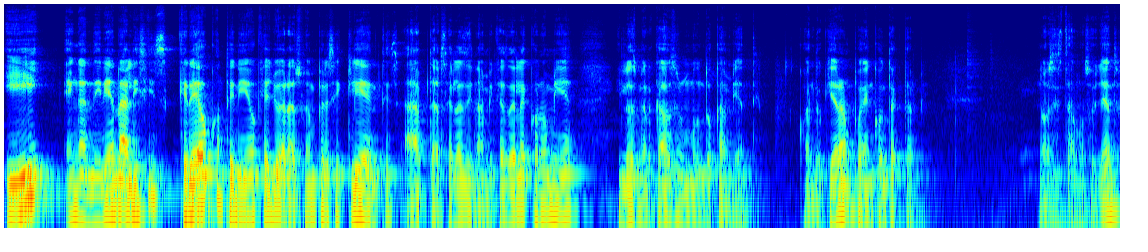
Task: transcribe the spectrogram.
Y en Gandini Análisis creo contenido que ayudará a su empresa y clientes a adaptarse a las dinámicas de la economía y los mercados en un mundo cambiante. Cuando quieran pueden contactarme. Nos estamos oyendo.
